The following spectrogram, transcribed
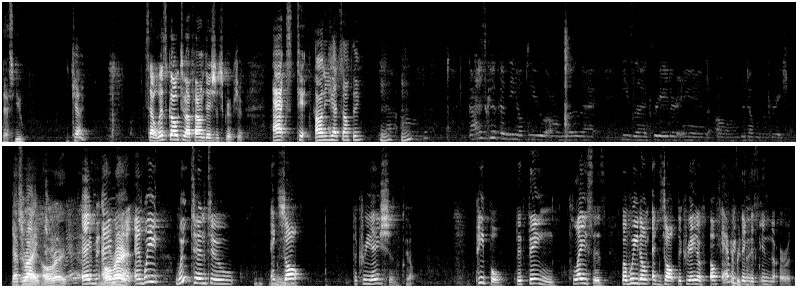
That's you. Okay? So let's go to our foundation scripture. Acts 10. Anna, you had something? Mhm, mhm. God is good because He helps you um, know that He's a creator and um, the devil's a creation. That's right. All right. Amen. All Amen. right. And we we tend to exalt the creation, Yep. people, the things, places, but we don't exalt the creator of everything, Everything. that's in the earth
